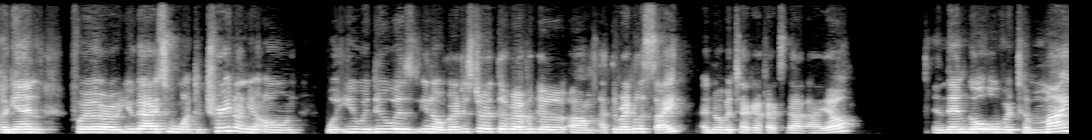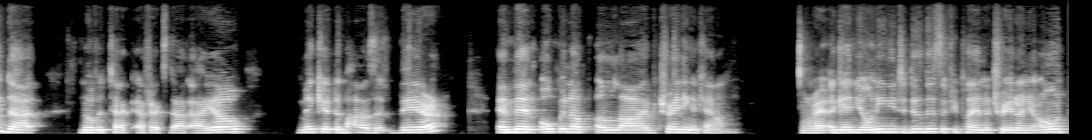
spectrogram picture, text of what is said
Again, for you guys who want to trade on your own, what you would do is, you know, register at the regular um, at the regular site at novatechfx.io and then go over to my.novatechfx.io, make your deposit there, and then open up a live trading account. All right, again, you only need to do this if you plan to trade on your own.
